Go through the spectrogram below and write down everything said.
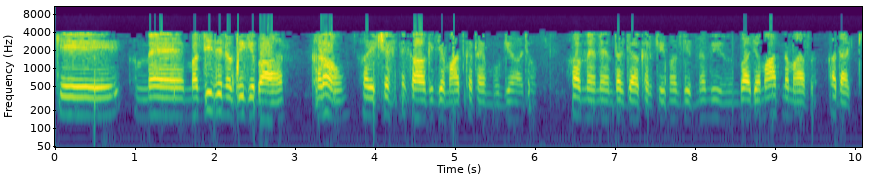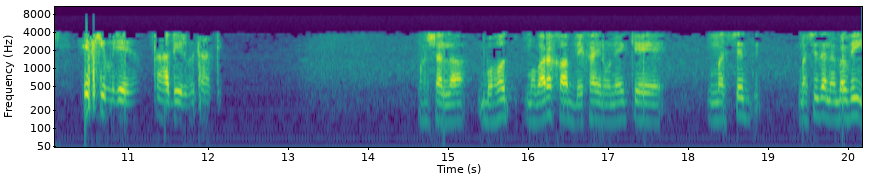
کہ میں مسجد نبی کے باہر کھڑا ہوں اور ایک شخص نے کہا کہ جماعت کا ٹائم ہو گیا، آ جاؤ۔ اور میں نے اندر جا کر کے مسجد نبی با جماعت نماز ادا کی۔ اس کی مجھے تعبیر بتا دی ماشاء اللہ بہت مبارک خواب دیکھا انہوں نے کہ مسجد مسجد نبوی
